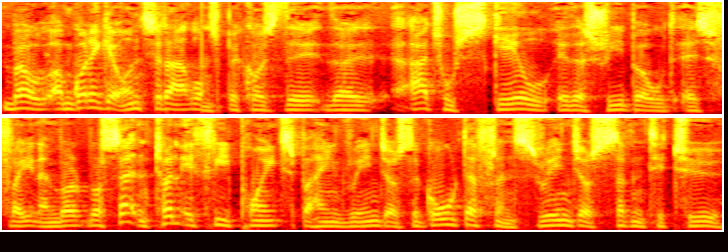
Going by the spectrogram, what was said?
Well, I'm going to get onto that once because the, the actual scale of this rebuild is frightening. We're, we're sitting 23 points behind Rangers. The goal difference, Rangers 72,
